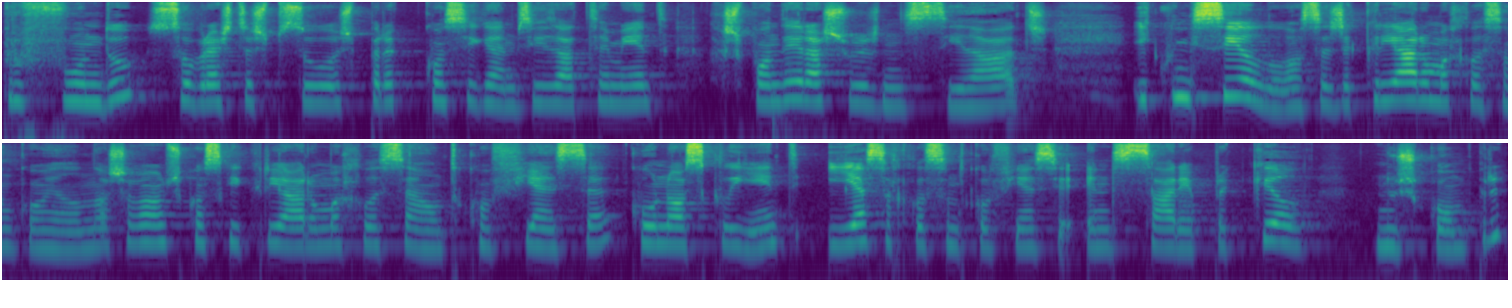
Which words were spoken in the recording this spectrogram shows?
profundo sobre estas pessoas para que consigamos exatamente responder às suas necessidades e conhecê-lo, ou seja, criar uma relação com ele. Nós só vamos conseguir criar uma relação de confiança com o nosso cliente e essa relação de confiança é necessária para que ele nos compre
